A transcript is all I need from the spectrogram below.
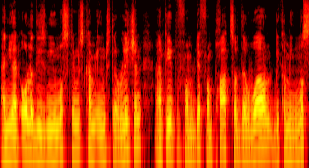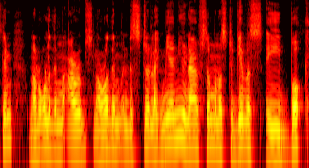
and you had all of these new Muslims coming into the religion, and people from different parts of the world becoming Muslim. Not all of them Arabs, not all of them understood like me and you now. If someone was to give us a book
